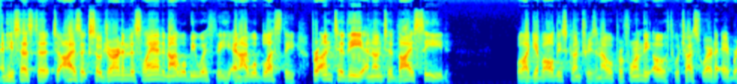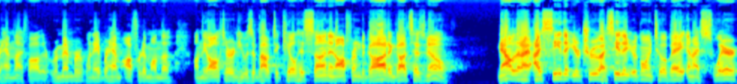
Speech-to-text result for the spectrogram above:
And he says to, to Isaac, Sojourn in this land, and I will be with thee, and I will bless thee. For unto thee and unto thy seed will I give all these countries, and I will perform the oath which I swear to Abraham thy father. Remember when Abraham offered him on the, on the altar and he was about to kill his son and offer him to God, and God says, No. Now that I, I see that you're true, I see that you're going to obey, and I swear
